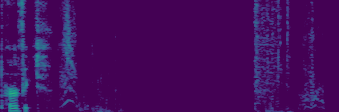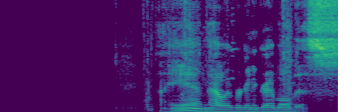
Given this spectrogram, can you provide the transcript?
Perfect. I am, however, going to grab all this.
